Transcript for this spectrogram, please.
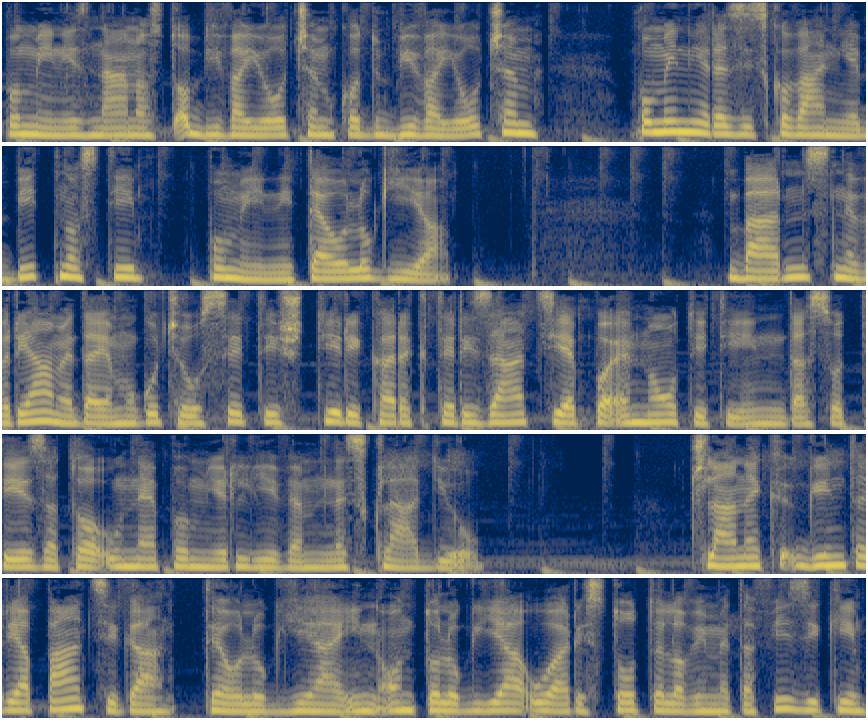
pomeni znanost o bivajočem kot bivajočem, pomeni raziskovanje bitnosti, pomeni teologijo. Barnes ne verjame, da je mogoče vse te štiri karakterizacije poenotiti in da so te zato v nepomirljivem neskladju. Članek Günterja Paciga, Teologija in ontologija v Aristotelovi metafiziki,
